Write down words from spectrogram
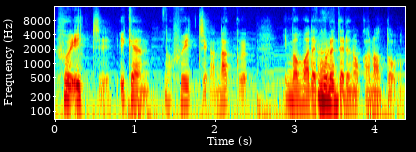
不一致、意見の不一致がなく、今まで来れてるのかなと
